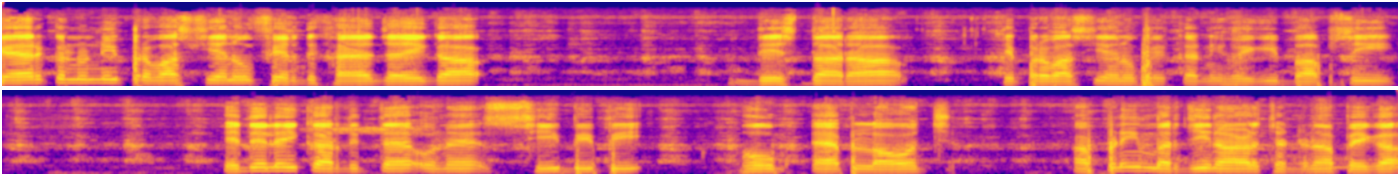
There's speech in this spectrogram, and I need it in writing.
ਗੈਰ ਕਾਨੂੰਨੀ ਪ੍ਰਵਾਸੀਆਂ ਨੂੰ ਫਿਰ ਦਿਖਾਇਆ ਜਾਏਗਾ। ਦੇਸ਼ ਦਾ ਰਾਹ ਤੇ ਪ੍ਰਵਾਸੀਆਂ ਨੂੰ ਫਿਰ ਕਰਨੀ ਹੋਏਗੀ ਵਾਪਸੀ। ਇਹਦੇ ਲਈ ਕਰ ਦਿੱਤਾ ਉਹਨੇ ਸੀਬੀਪੀ ਹੋਮ ਐਪ ਲਾਂਚ ਆਪਣੀ ਮਰਜ਼ੀ ਨਾਲ ਛੱਡਣਾ ਪਏਗਾ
